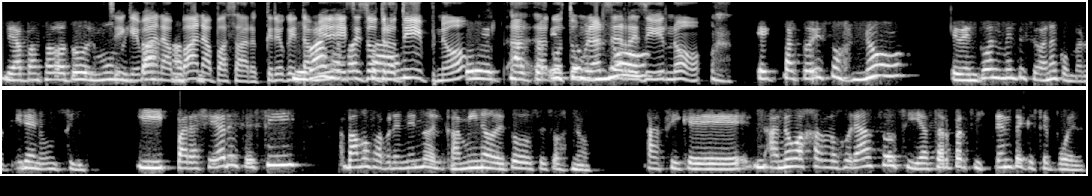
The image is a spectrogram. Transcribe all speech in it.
le ha pasado a todo el mundo. Sí, que van a, van a pasar. Creo que, también ese es otro tip, ¿no? acostumbrarse a recibir no. Exacto, esos no eventualmente se van a convertir en un sí. Y para llegar a ese sí, vamos aprendiendo del camino de todos esos no. Así que a no bajar los brazos y a ser persistente que se puede.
